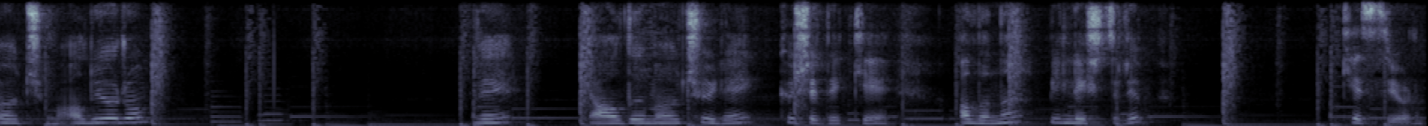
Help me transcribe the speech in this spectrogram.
ölçümü alıyorum ve aldığım ölçüyle köşedeki alanı birleştirip kesiyorum.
